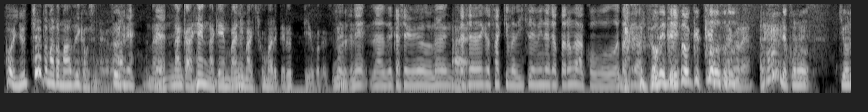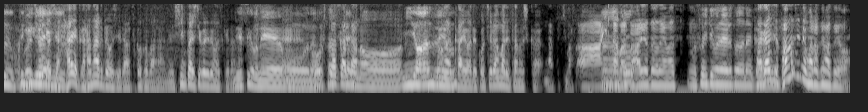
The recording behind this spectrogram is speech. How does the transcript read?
こう言っちゃうとまたまずいかもしれないからそうですねななんか変な現場に巻き込まれてるっていうことですね。そうですね。なぜか知らないけど、なんか知らないけど、さっきまで一度見なかったのが、こう、私がそうそうこれ。なんでこの夜9部時ぐらいに。早く離れてほしい脱言葉なんで心配してくれてますけどね。ですよね、えーもうお二方の身の安全な会話でこちらまで楽しくなってきます。ああ、インターバルさんありがとうございます。もうそう言ってもらえると、なんか、係長楽しんでもらってますよ。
